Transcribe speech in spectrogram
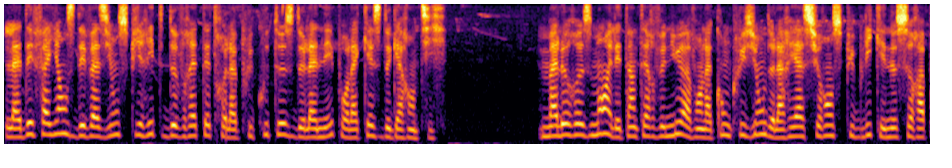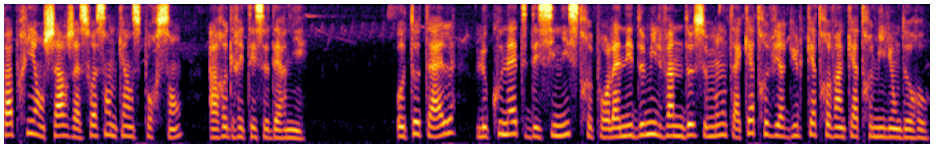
La défaillance d'évasion Spirit devrait être la plus coûteuse de l'année pour la caisse de garantie. Malheureusement, elle est intervenue avant la conclusion de la réassurance publique et ne sera pas prise en charge à 75%, a regretté ce dernier. Au total, le coût net des sinistres pour l'année 2022 se monte à 4,84 millions d'euros.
